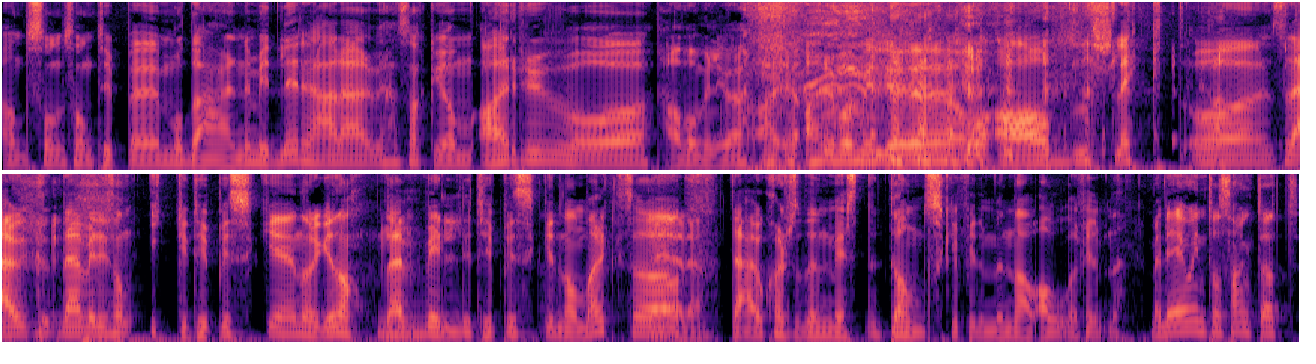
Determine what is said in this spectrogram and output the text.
an, sånn, sånn type moderne midler. Her, er, her snakker vi om arv og Arv og miljø. Ar, arv og miljø og adelsslekt og Så det er jo det er veldig sånn ikke-typisk eh, Norge, da. Det er Mm. veldig typisk Danmark. Så Det det er er, jo kanskje den mest danske filmen av alle filmene. Men det er jo interessant at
